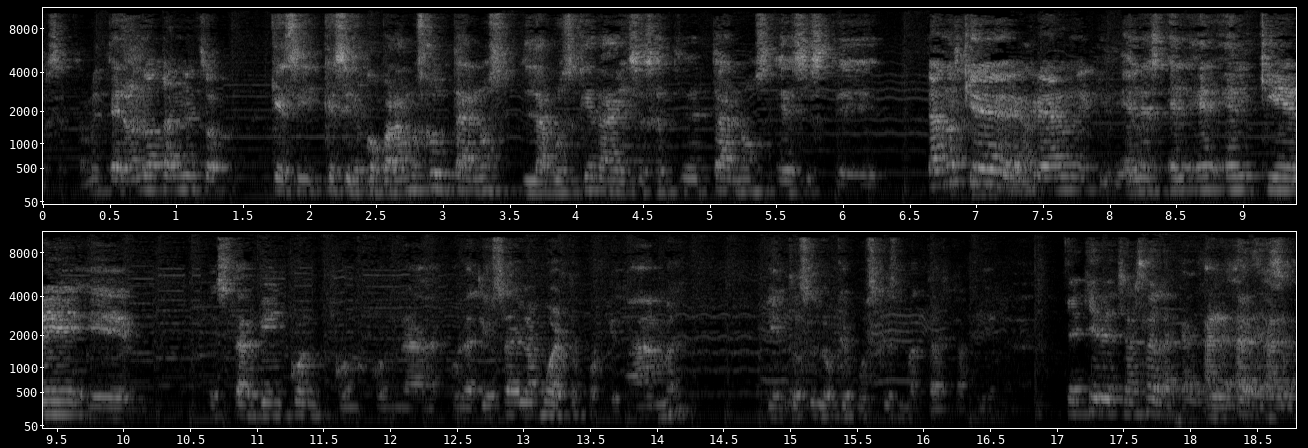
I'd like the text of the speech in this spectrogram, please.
Exactamente. pero no tan menso. Que si, que si lo comparamos con Thanos, la búsqueda incesante de Thanos es este. Thanos quiere crear un equilibrio. Él, es, él, él- él quiere eh, estar bien con, con, con la, con la diosa de la muerte porque la ama, y entonces lo que busca es matar también Ya quiere echarse a la al, cabeza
